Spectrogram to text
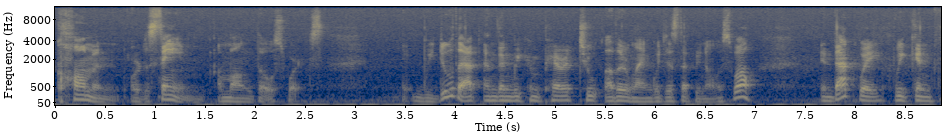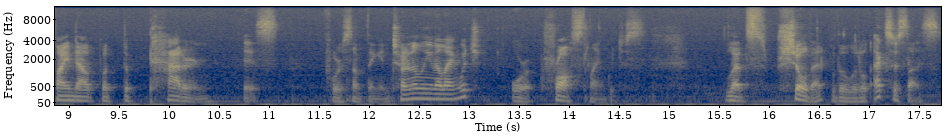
common or the same among those words. We do that, and then we compare it to other languages that we know as well. In that way, we can find out what the pattern is for something internally in a language or across languages. Let's show that with a little exercise.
